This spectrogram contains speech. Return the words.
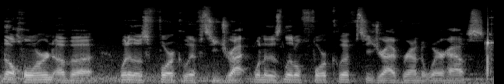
the horn of a one of those forklifts you drive one of those little forklifts you drive around a warehouse.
